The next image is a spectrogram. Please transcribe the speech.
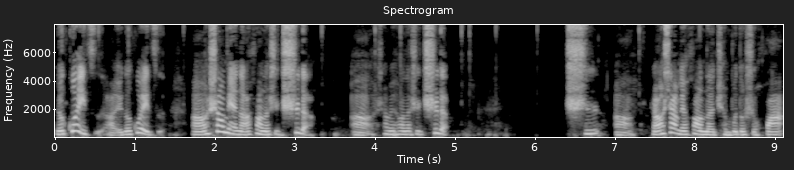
有个柜子啊，有一个柜子啊，上面呢放的是吃的啊，上面放的是吃的。吃啊，然后下面放的全部都是花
